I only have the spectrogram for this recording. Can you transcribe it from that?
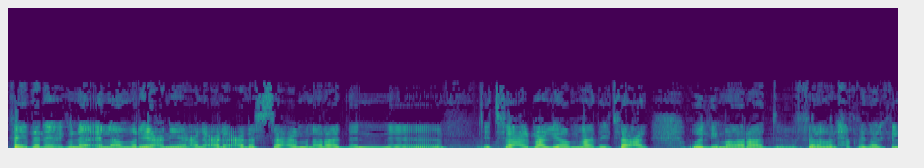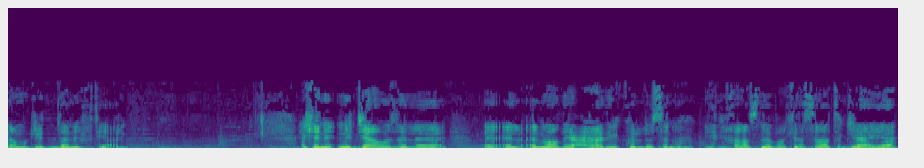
فإذا قلنا الأمر يعني على على على الساعة من أراد أن آه، يتفاعل مع اليوم هذا يتفاعل واللي ما أراد فله الحق في ذلك الأمر جدا اختياري. عشان نتجاوز المواضيع هذه كل سنة. يعني خلاص نبغى كذا السنوات الجاية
